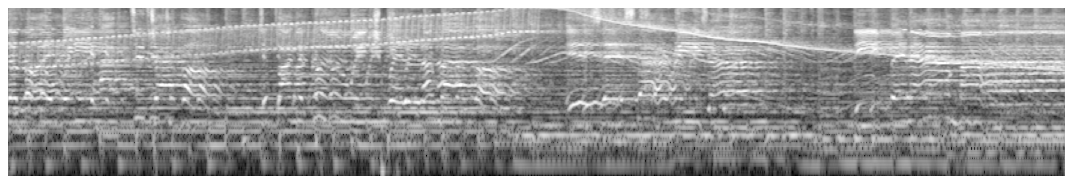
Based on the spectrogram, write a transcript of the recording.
The void we have to travel to find the clue which will unravel. Is this the reason? Deep in our mind.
